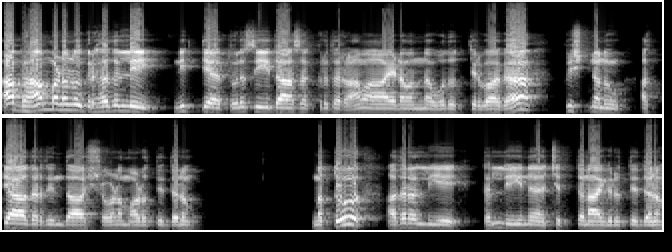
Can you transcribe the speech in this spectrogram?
ಆ ಬ್ರಾಹ್ಮಣನು ಗೃಹದಲ್ಲಿ ನಿತ್ಯ ತುಳಸಿದಾಸ ಕೃತ ರಾಮಾಯಣವನ್ನ ಓದುತ್ತಿರುವಾಗ ಕೃಷ್ಣನು ಅತ್ಯಾದರದಿಂದ ಶ್ರವಣ ಮಾಡುತ್ತಿದ್ದನು ಮತ್ತು ಅದರಲ್ಲಿಯೇ ತಲ್ಲೀನ ಚಿತ್ತನಾಗಿರುತ್ತಿದ್ದನು.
